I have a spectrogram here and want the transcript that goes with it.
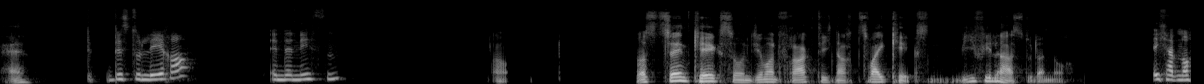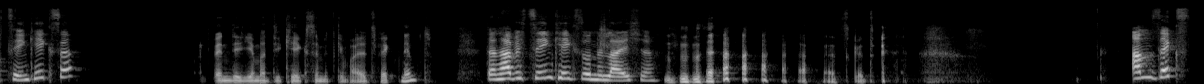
Hä? B bist du Lehrer? In der nächsten? Oh. Du hast zehn Kekse und jemand fragt dich nach zwei Keksen. Wie viele hast du dann noch? Ich habe noch zehn Kekse. Und wenn dir jemand die Kekse mit Gewalt wegnimmt? Dann habe ich zehn Kekse und eine Leiche. That's good. Am 6.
